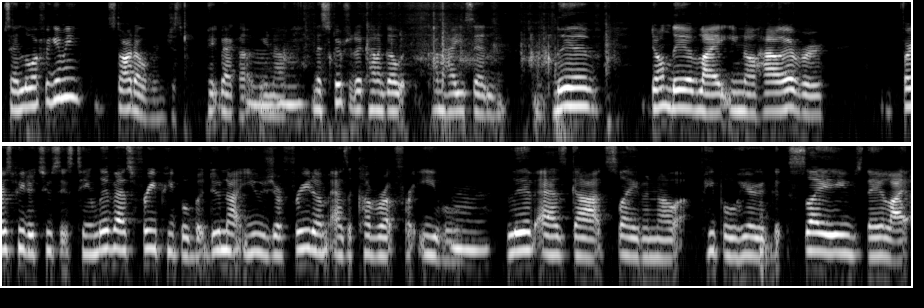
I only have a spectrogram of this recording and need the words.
say, Lord, forgive me, start over, just pick back up, you know? Mhm. And the scripture to kind of go, kind of how you said, live, don't live like, you know, however. First Peter 2:16 live as free people but do not use your freedom as a cover up for evil. Mm. live as God's slave and know people here slaves they're like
